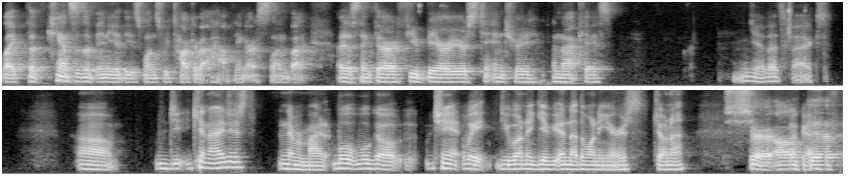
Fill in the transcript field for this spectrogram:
like the chances of any of these ones we talk about happening are slim, but I just think there are a few barriers to entry in that case. Yeah, that's facts. Um, do, can I just never mind? We'll we'll go. Chan, wait, do you want to give you another one of yours, Jonah? Sure, I'll Okay. give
